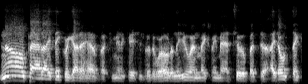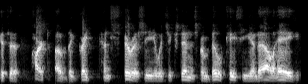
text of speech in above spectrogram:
No, Pat. I think we got to have uh, communications with the world, and the UN makes me mad too. But uh, I don't think it's a part of the great conspiracy which extends from Bill Casey and Al Haig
